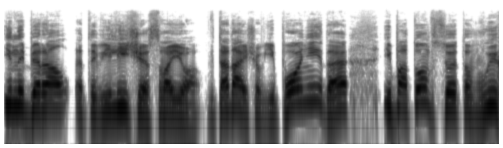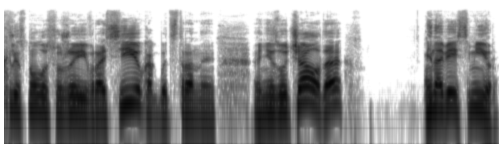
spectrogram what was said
и набирал это величие свое. Тогда еще в Японии, да, и потом все это выхлестнулось уже и в Россию, как бы это странно не звучало, да, и на весь мир.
